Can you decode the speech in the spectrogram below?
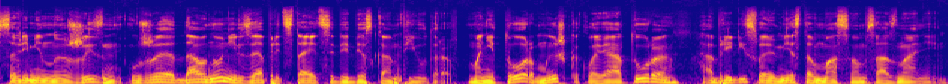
Современную жизнь уже давно нельзя представить себе без компьютеров. Монитор, мышка, клавиатура обрели свое место в массовом сознании.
